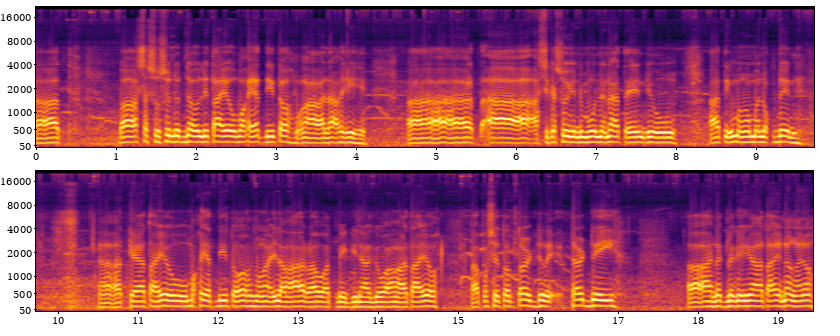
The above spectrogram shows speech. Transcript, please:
At baka sa susunod na ulit tayo umakyat dito mga kalaki. At uh, asikasuyin muna natin yung ating mga manok din. Ah, at kaya tayo umakyat dito mga ilang araw at may ginagawa nga tayo. Tapos ito third third day ah, naglagay nga tayo ng ano,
